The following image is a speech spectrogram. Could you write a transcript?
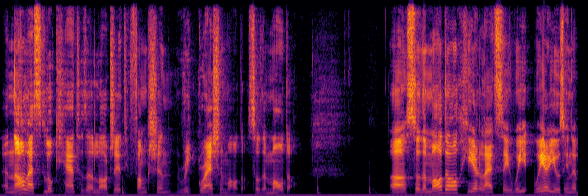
And now let's look at the logistic function regression model. So the model. Uh, so the model here, let's say we, we are using the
